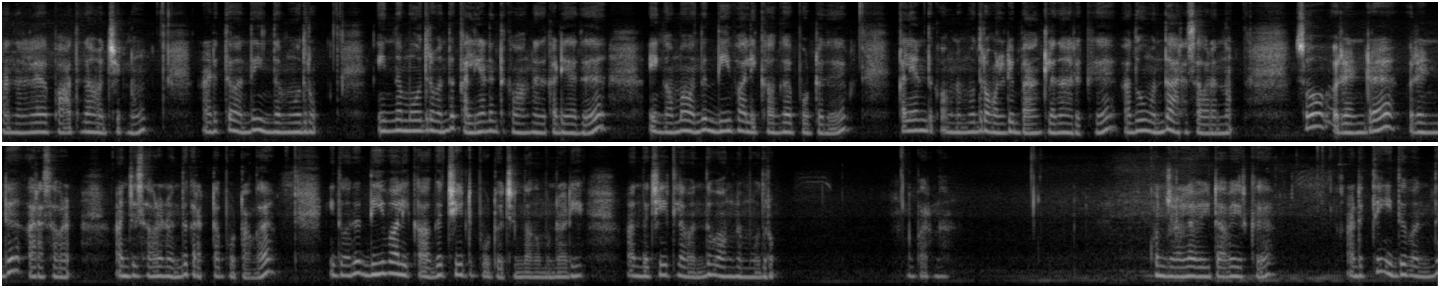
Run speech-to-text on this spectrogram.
அதனால் பார்த்து தான் வச்சுக்கணும். அடுத்து வந்து இந்த மோதிரம். இந்த மோதிரம் வந்து கல்யாணத்துக்கு வாங்கினது கிடையாது. எங்கள் அம்மா வந்து தீபாவளிக்காக போட்டது. கல்யாணத்துக்கு வாங்கின மோதிரம் ஆல்ரெடி பேங்க்கில் தான் இருக்குது அதுவும் வந்து அரை சவரன் தான். ஸோ ரெண்டரை ரெண்டு அரை சவரன். அஞ்சு சவரன் வந்து கரெக்டாக போட்டாங்க. இது வந்து தீபாவளிக்காக சீட்டு போட்டு வச்சுருந்தாங்க முன்னாடி. அந்த சீட்டில் வந்து வாங்கின மோதிரம். பாருங்கள் கொஞ்சம் நல்லா வெயிட்டாகவே இருக்குது அடுத்து இது வந்து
